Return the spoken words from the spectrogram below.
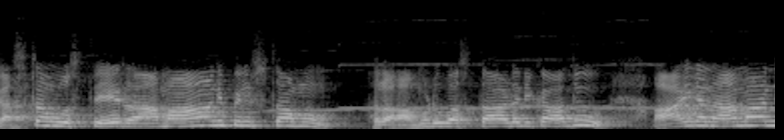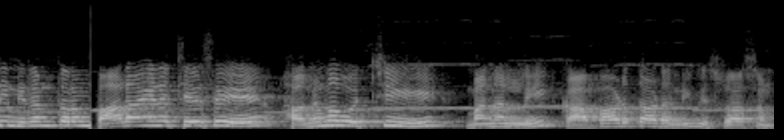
కష్టం వస్తే రామా అని పిలుస్తాము. రాముడు వస్తాడని కాదు. ఆయన నామాన్ని నిరంతరం పారాయణ చేసే హనుమ వచ్చి మనల్ని కాపాడుతాడని విశ్వాసం.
